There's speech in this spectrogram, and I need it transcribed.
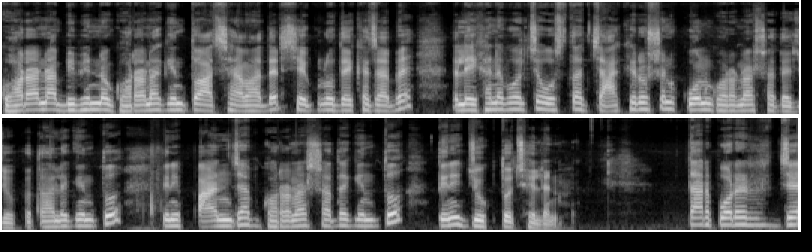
ঘরানা, বিভিন্ন ঘরানা কিন্তু আছে আমাদের, সেগুলো দেখে যাবে। তাহলে এখানে বলছে, ওস্তাদ জাকির হোসেন কোন ঘরানার সাথে যুক্ত? তাহলে কিন্তু তিনি পাঞ্জাব ঘরানার সাথে কিন্তু তিনি যুক্ত ছিলেন। তারপরের যে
